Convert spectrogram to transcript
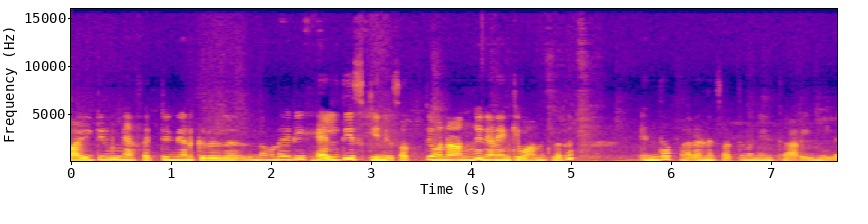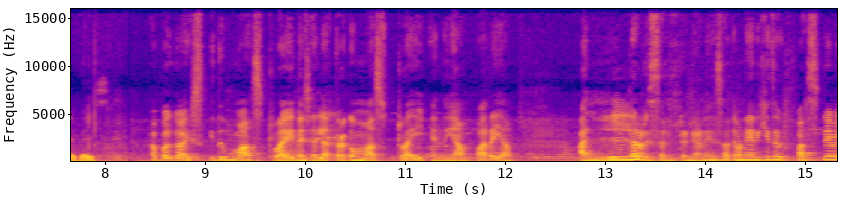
വൈറ്റനിങ് എഫക്റ്റ് തന്നെയാണ് കിട്ടുന്നത്. നമ്മുടെ ഒരു ഹെൽത്തി സ്കിന്ന് സത്യം പറഞ്ഞാൽ അങ്ങനെയാണ് എനിക്ക് വന്നിട്ടുള്ളത്. എന്താ പറയണത് സത്യം പറഞ്ഞാൽ എനിക്ക് അറിയുന്നില്ല ഗൈസ് അപ്പോൾ ഗൈസ് ഇത് മസ്റ്റ് ട്രൈ എന്ന് വെച്ചാൽ അത്രക്കും മസ്റ്റ് ട്രൈ എന്ന് ഞാൻ പറയാം. നല്ല റിസൾട്ട് തന്നെയാണ്. സത്യം പറഞ്ഞാൽ എനിക്കിത് ഫസ്റ്റ് ടൈം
